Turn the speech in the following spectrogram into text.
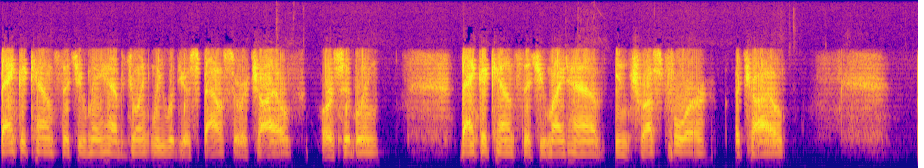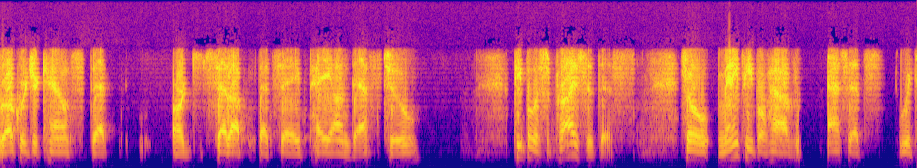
bank accounts that you may have jointly with your spouse or a child or a sibling, bank accounts that you might have in trust for a child, brokerage accounts that are set up that say pay on death to. People are surprised at this. So many people have assets which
